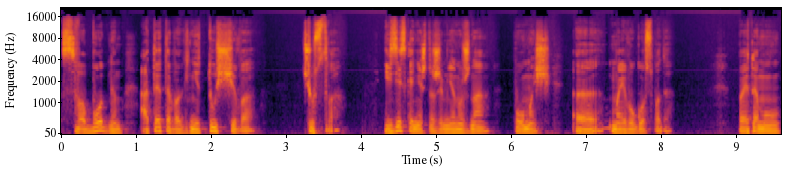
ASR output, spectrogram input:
свободным от этого гнетущего чувства. И здесь, конечно же, мне нужна помощь э, моего Господа. Поэтому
